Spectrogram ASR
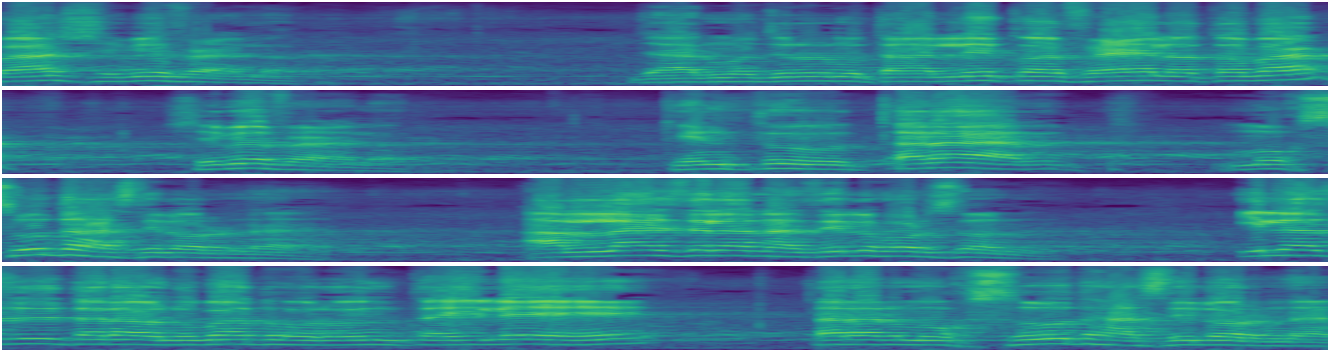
বা শিবে ফেলর। যার মজরুর মুতাল্লিক ও ফেল অথবা শিবে ফেলর কিন্তু তারার মকসুদ হাসিলর না। আল্লাহ জেলা নাজিল করছন, ইলা যদি তারা অনুবাদ হরইন তাইলে তারার মকসুদ হাসিলর না।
